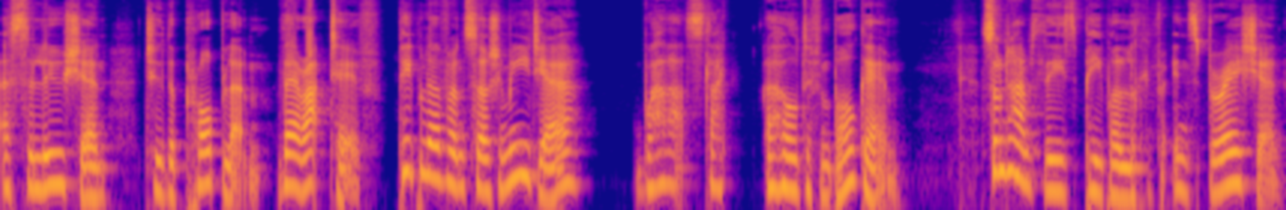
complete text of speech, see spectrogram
a solution to the problem. They're active. People over on social media, well, that's like a whole different ballgame. Sometimes these people are looking for inspiration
